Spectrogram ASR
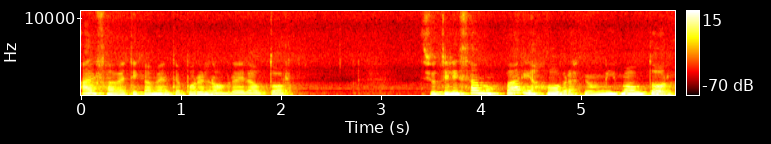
alfabéticamente por el nombre del autor. Si utilizamos varias obras de un mismo autor,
